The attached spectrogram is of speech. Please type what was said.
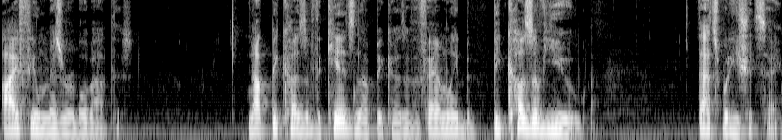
I feel miserable about this. Not because of the kids, not because of the family, but because of you. That's what he should say.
